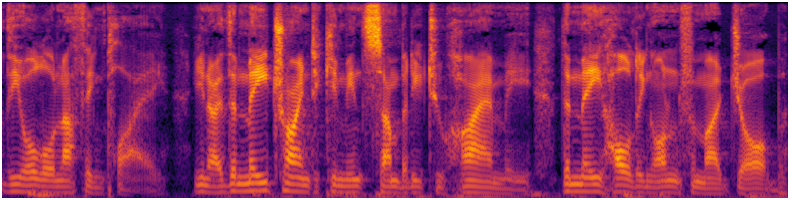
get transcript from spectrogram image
the all or nothing play. You know, the me trying to convince somebody to hire me, the me holding on for my job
